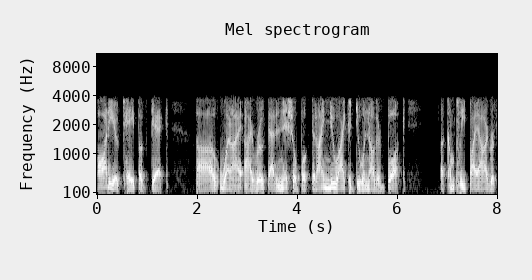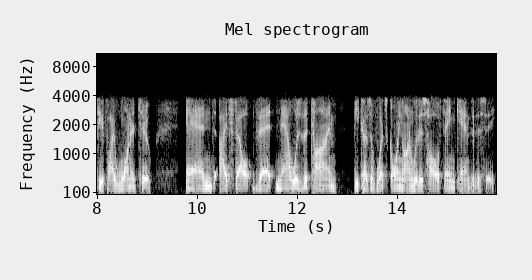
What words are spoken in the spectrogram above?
audio tape of Dick uh, when I, I wrote that initial book that I knew I could do another book, a complete biography if I wanted to. And I felt that now was the time because of what's going on with his Hall of Fame candidacy.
